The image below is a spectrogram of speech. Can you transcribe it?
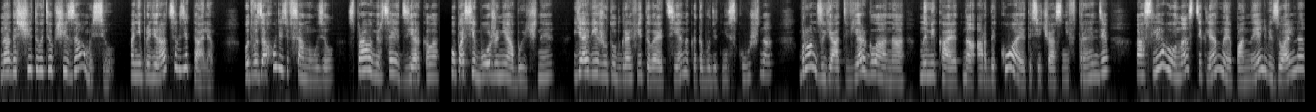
«Надо считывать общий замысел, а не придираться к деталям. Вот вы заходите в санузел, справа мерцает зеркало, упаси боже, необычное. Я вижу тут графитовый оттенок, это будет не скучно. Бронзу я отвергла, она намекает на ар-деко, а это сейчас не в тренде. А слева у нас стеклянная панель, визуально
